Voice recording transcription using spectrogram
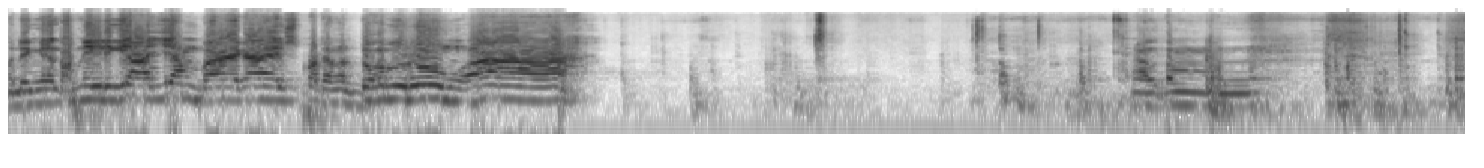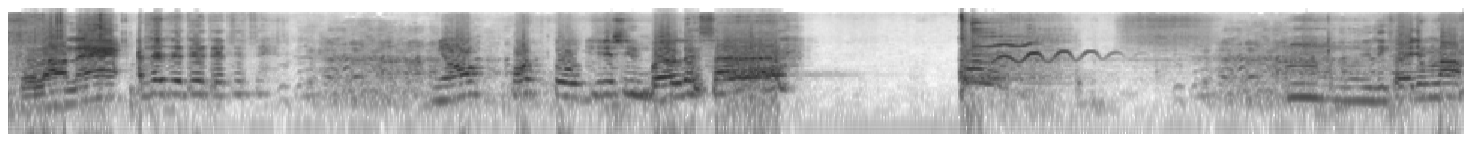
Mending nyentok niligi ayam bae guys pada ngedok burung. Ah. Ngal temen. Bola nek. Nyokot tuh kia simbalnya sah. Hmm, kayak jam lah.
